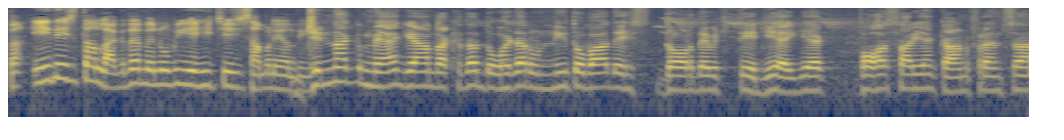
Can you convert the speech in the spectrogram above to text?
ਤਾਂ ਇਹਦੇ 'ਚ ਤਾਂ ਲੱਗਦਾ ਮੈਨੂੰ ਵੀ ਇਹੀ ਚੀਜ਼ ਸਾਹਮਣੇ ਆਉਂਦੀ ਹੈ। ਜਿੰਨਾ ਕਿ ਮੈਂ ਗਿਆਨ ਰੱਖਦਾ 2019 ਤੋਂ ਬਾਅਦ ਇਸ ਦੌਰ ਦੇ ਵਿੱਚ ਤੇਜ਼ੀ ਆਈ ਹੈ। ਬਹੁਤ ਸਾਰੀਆਂ ਕਾਨਫਰੰਸਾਂ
